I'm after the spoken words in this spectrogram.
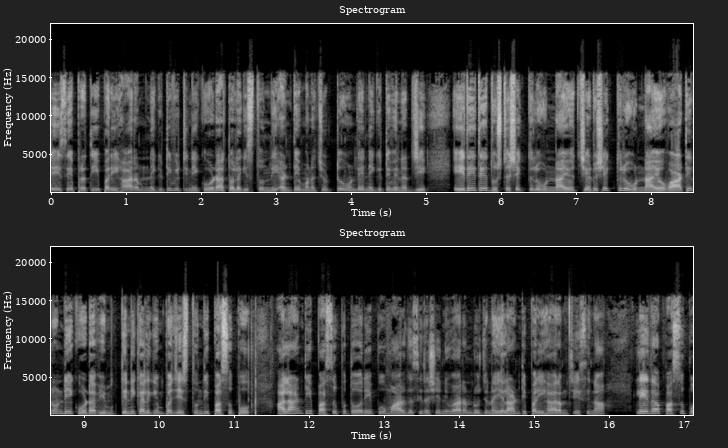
చేసే ప్రతి పరిహారం నెగిటివిటీని కూడా తొలగిస్తుంది. అంటే మన చుట్టూ ఉండే నెగిటివ్ ఎనర్జీ ఏదైతే దుష్టశక్తులు ఉన్నాయో చెడు శక్తులు ఉన్నాయో వాటి నుండి కూడా విముక్తిని కలిగింపజేస్తుంది పసుపు. అలాంటి పసుపుతో రేపు మార్గశిర శనివారం రోజున ఎలాంటి పరిహారం చేసినా లేదా పసుపు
